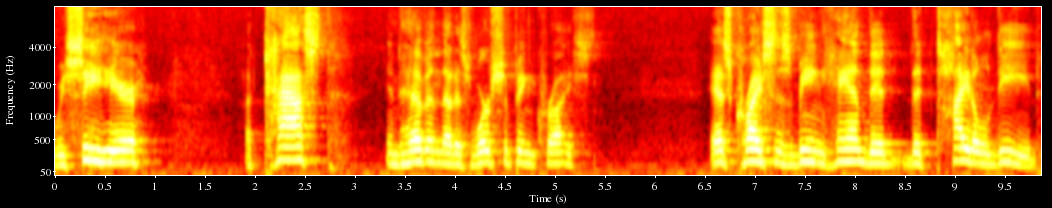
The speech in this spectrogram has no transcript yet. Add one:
We see here a cast in heaven that is worshiping Christ as Christ is being handed the title deed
